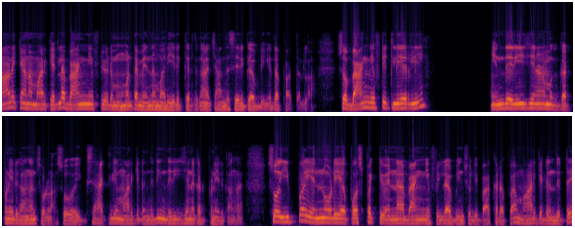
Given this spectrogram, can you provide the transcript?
நாளைக்கான மார்க்கெட்டில் பேங்க் நிஃப்டியோட மூமெண்டம் எந்த மாதிரி இருக்கிறதுக்கான சான்சஸ் இருக்குது அப்படிங்கிறத பார்த்துடலாம். ஸோ பேங்க் நிஃப்டி கிளியர்லி இந்த ரீஜியனை நமக்கு கட் பண்ணியிருக்காங்கன்னு சொல்லலாம். ஸோ எக்ஸாக்ட்லி மார்க்கெட் வந்துட்டு இந்த ரீஜியனை கட் பண்ணியிருக்காங்க ஸோ இப்போ என்னுடைய பெர்ஸ்பெக்டிவ் என்ன? பேங்க் நிஃப்டியில் அப்படின்னு சொல்லி பார்க்குறப்ப மார்க்கெட் வந்துட்டு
